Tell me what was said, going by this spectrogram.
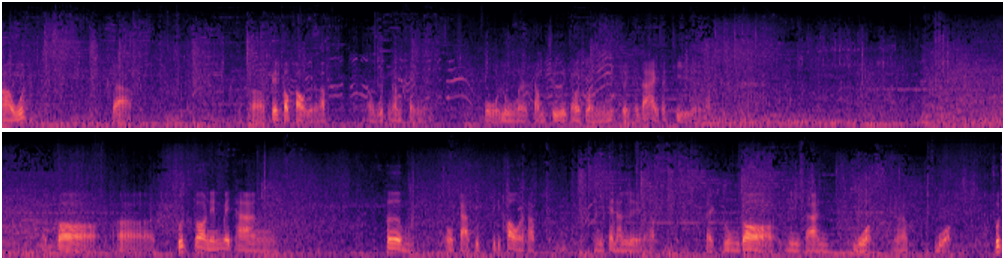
อาวุธจากเอ่อเพชรเก่าๆอยู่นะครับ อาวุธน้ำแข็ง โอ้ลุงจำชื่อเจ้าตัวนี้ไม่เคยจะได้สักทีเลยครับ แล้วก็ชุดก็เน้นไปทางเพิ่มโอกาสติดคิดิคอลนะครับ มีแค่นั้นเลยนะครับ แต่ลุงก็มีการบวกนะครับบวกชุด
